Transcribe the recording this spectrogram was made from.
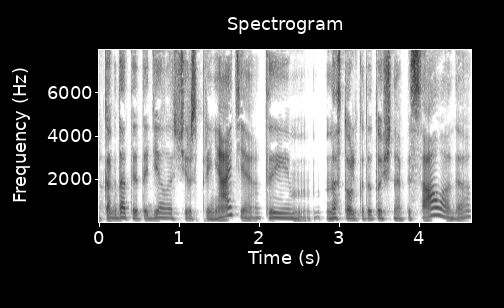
А когда ты это делаешь через принятие, ты настолько это точно описала, да,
